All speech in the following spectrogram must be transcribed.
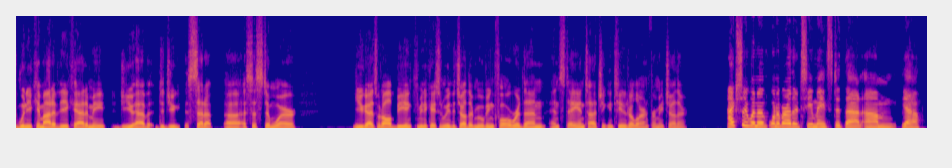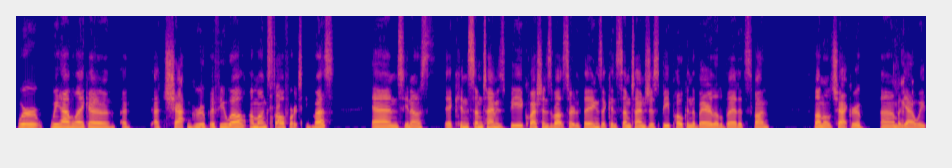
when you came out of the academy, do you have did you set up uh, a system where you guys would all be in communication with each other moving forward then and stay in touch and continue to learn from each other? Actually, one of one of our other teammates did that. Um, yeah, we're we have like a, a, a chat group, if you will, amongst all 14 of us. And, you know, it can sometimes be questions about certain things. It can sometimes just be poking the bear a little bit. It's fun. Fun little chat group. Um, but yeah, we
